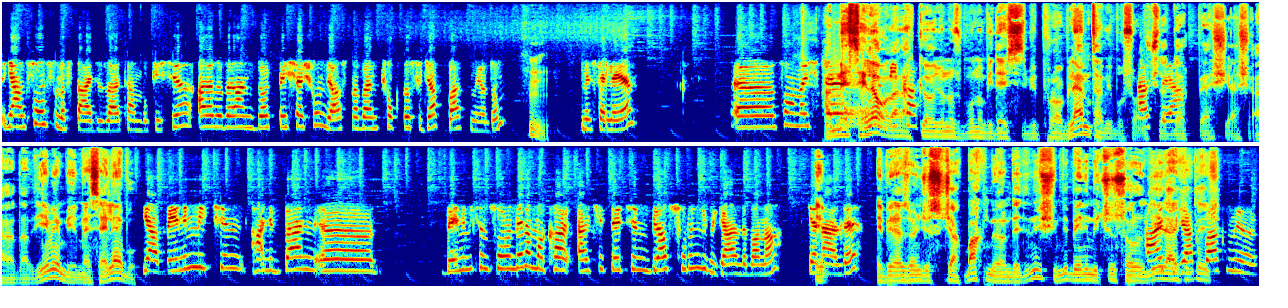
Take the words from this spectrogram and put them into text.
Yani son sınıftaydı zaten bu kişi. Arada da hani 4-5 yaş olunca aslında ben çok da sıcak bakmıyordum Hı. meseleye. Ee, sonra işte Ha, mesele olarak gördünüz bunu bir de siz bir problem tabii bu sonuçta Nasıl ya? 4-5 yaş arada değil mi? Bir mesele bu. Ya benim için hani ben e, benim için sorun değil ama erkekler için biraz sorun gibi geldi bana genelde. E biraz önce sıcak bakmıyorum dediniz. Şimdi benim için sorun Hayır değil sıcak erkekler için. bakmıyorum.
